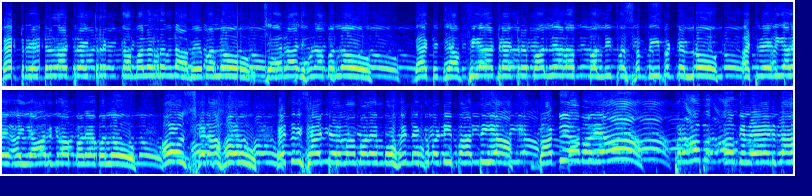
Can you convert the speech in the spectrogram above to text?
ਬੈਟ ਰੇਡਰ ਵਾਲਾ ਟਰੈਕਟਰ ਕਮਲ ਰੰਧਾਵੇ ਵੱਲੋਂ, ਜੈਰਾਜ ਹੁਣਾ ਵੱਲੋਂ। ਬੈਟ ਜਾਫੀ ਵਾਲਾ ਟਰੈਕਟਰ ਬਾਲੇ ਵਾਲਾ ਬੱਲੀ ਤੇ ਸੰਦੀਪ ਢੱਲੋ, ਆਸਟ੍ਰੇਲੀਆ ਵਾਲੇ ਆਜ਼ਾਦ ਕਲੱਬ ਵਾਲਿਆਂ ਵੱਲੋਂ। ਆਓ ਸਿਰਾ ਹਾਊ ਇਧਰ ਸਾਈਡ ਟਰਮਾ ਵਾਲੇ ਮੋਹਨ ਨੇ ਕਬੱਡੀ ਪਾਤੀ ਆ। ਬਾਗਿਆ ਵਾਲਿਆ, ਪ੍ਰਭ ਇੰਗਲੈਂਡ ਦਾ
